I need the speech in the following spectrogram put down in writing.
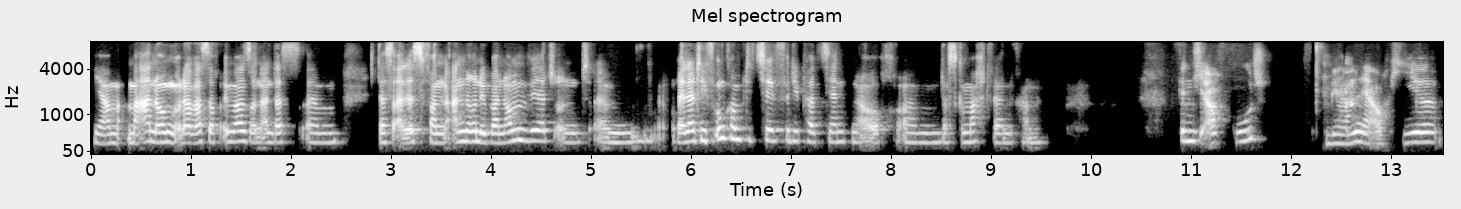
ja, Mahnungen oder was auch immer, sondern dass ähm, das alles von anderen übernommen wird und ähm, relativ unkompliziert für die Patienten auch ähm, das gemacht werden kann. Finde ich auch gut. Wir haben ja auch hier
